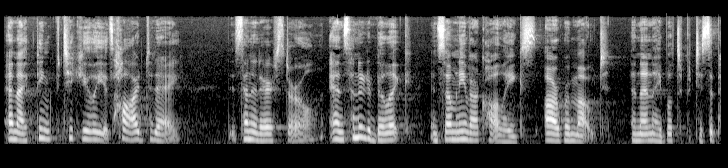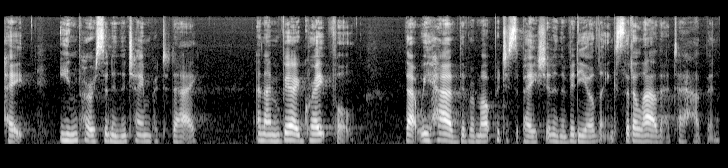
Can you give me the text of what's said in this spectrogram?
And I think particularly it's hard today that Senator Sterle and Senator Bilyk and so many of our colleagues are remote and unable to participate in person in the chamber today. And I'm very grateful that we have the remote participation and the video links that allow that to happen.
